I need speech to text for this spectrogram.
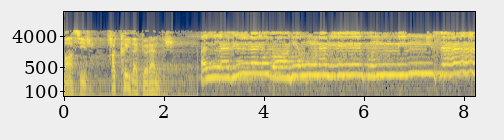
Basir hakkıyla görendir. الذين يظاهرون منكم من نسائهم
